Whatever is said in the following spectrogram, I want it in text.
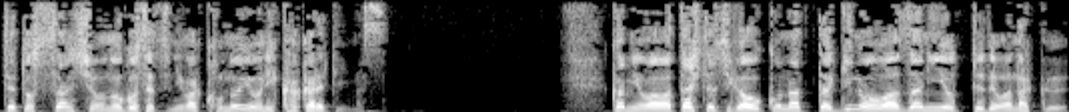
テトス三章の五節にはこのように書かれています。神は私たちが行った義の技によってではなく、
